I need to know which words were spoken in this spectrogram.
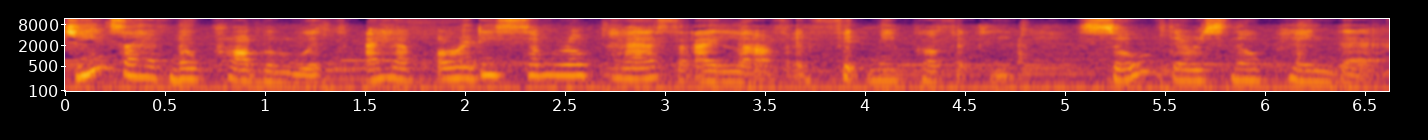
Jeans I have no problem with. I have already several pairs that I love and fit me perfectly, so there is no pain there.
